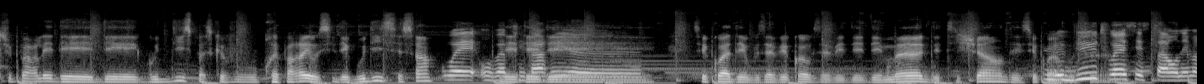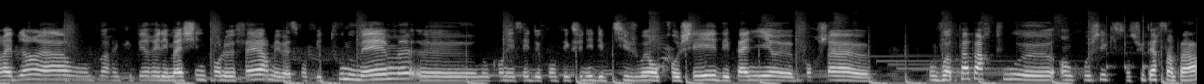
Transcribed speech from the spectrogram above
Tu parlais des, des goodies parce que vous préparez aussi des goodies, c'est ça? Ouais, on va Des- des- préparer. des- euh, C'est quoi des, Vous avez quoi? Vous avez des, des mugs, des t-shirts, des c'est quoi Le but, ouais, c'est ça. On aimerait bien, là, on doit récupérer les machines pour le faire, mais parce qu'on fait tout nous-mêmes. Euh, donc, on essaye de confectionner des petits jouets en crochet, des paniers euh, pour chats euh, qu'on voit pas partout euh, en crochet, qui sont super sympas.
